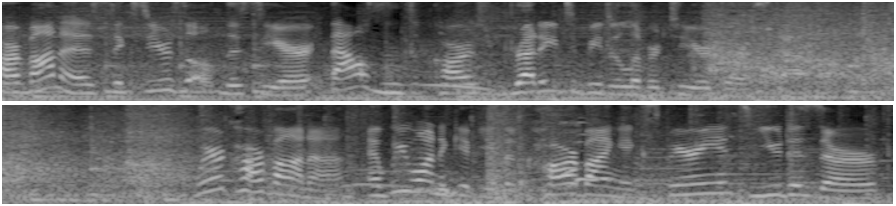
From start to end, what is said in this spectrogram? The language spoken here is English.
Carvana is six years old this year, thousands of cars ready to be delivered to your doorstep. We're Carvana, and we want to give you the car buying experience you deserve.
